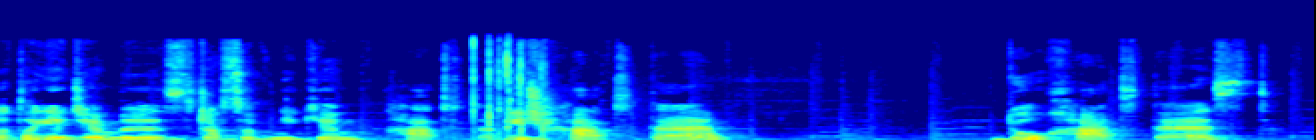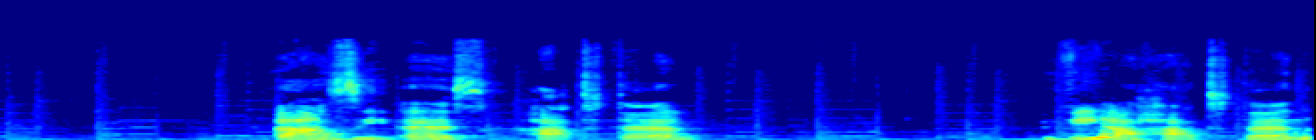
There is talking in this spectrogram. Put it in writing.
No to jedziemy z czasownikiem hatte. Ich hatte, du hattest, sie es hatte, wir hatten,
